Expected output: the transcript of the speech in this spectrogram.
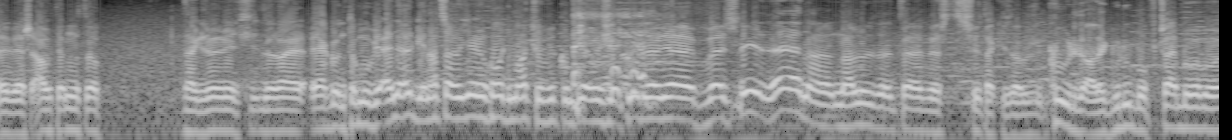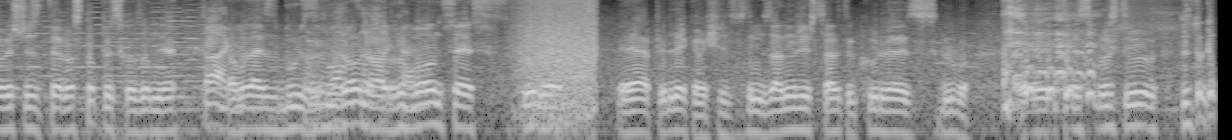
e, wiesz, autem, no to tak, żeby mieć, no, jak on to mówi, energię na cały dzień, chodź Maciu, wykąpiemy się, kurde, nie, weszli, nie, na, na luz- te, wiesz, trzy takie założyły, kurde, ale grubo, wczoraj było, bo jeszcze te roztopy schodzą, nie, Tak. ta woda jest zbu- zburzona, rzeka, nie? rwące, kurde, ja pierdykam się z tym zanurzysz cały, to kurde, jest grubo, E, to jest po prostu, to jest takie,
